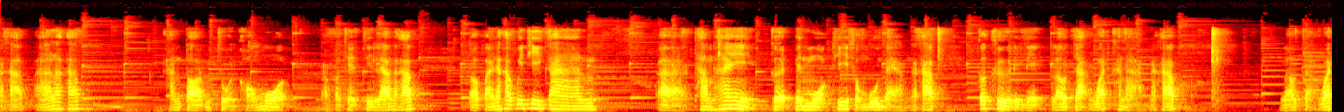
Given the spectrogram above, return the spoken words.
นะครับเอาละครับ ขั้นตอนส่วนของหมวกเราก็เสร็จสิ้นแล้วนะครับ ต่อไปนะครับวิธีการอ่าทำให้เกิดเป็นหมวกที่สมบูรณ์แบบนะครับ ก็คือเด็กๆเราจะวัดขนาดนะครับ เราจะวัด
